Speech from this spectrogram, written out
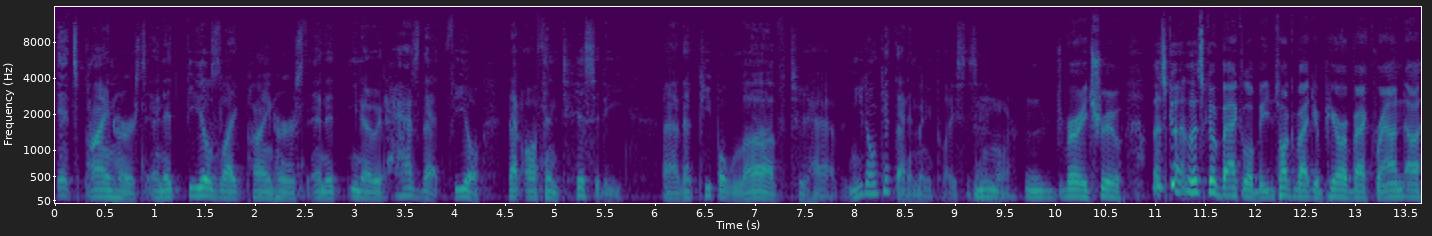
It's Pinehurst and it feels like Pinehurst and it you know it has that feel, that authenticity uh, that people love to have. And you don't get that in many places mm, anymore. Mm, very true. Let's go. Let's go back a little bit. You talk about your PR background. Uh,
